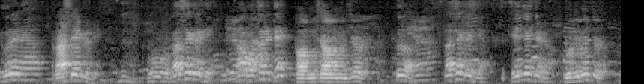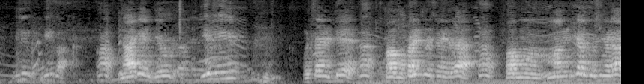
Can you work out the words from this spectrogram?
ఎవరైనా? రాజశేఖర్ రెడ్డి. ఓ రాజశేఖర రెడ్డి. ఆ, వస్తానంటే పాపం చాలా మంచివాడు. చూడు రాజశేఖర రెడ్డి. ఏం చేశాడు? వదిలించాడు నీకా? నాకే దేవుడు. ఏమి? వచ్చానంటే పాపం పరీక్షలు వచ్చినాయి కదా. పాపం మన ఇంటికాడ కూర్చున్నాడా?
